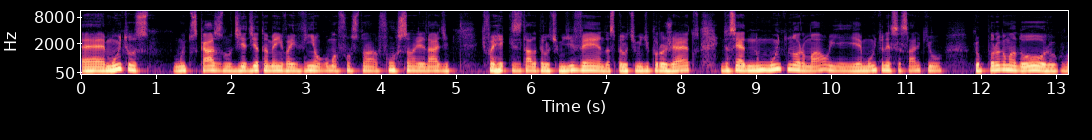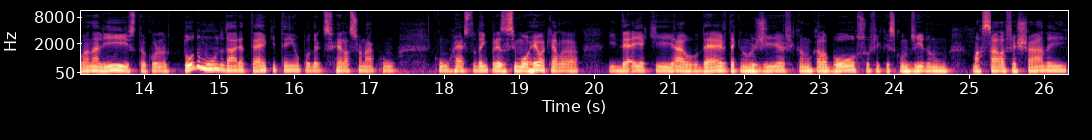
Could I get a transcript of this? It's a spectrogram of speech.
É, muitos muitos casos no dia a dia também vai vir alguma funcionalidade que foi requisitada pelo time de vendas, pelo time de projetos. Então, assim, é muito normal e é muito necessário que o, que o programador, o analista, o, todo mundo da área tech tenha o poder de se relacionar com, com o resto da empresa. Se morreu aquela ideia que ah, o dev, tecnologia, fica num calabouço, fica escondido numa sala fechada e...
